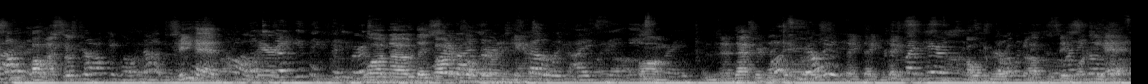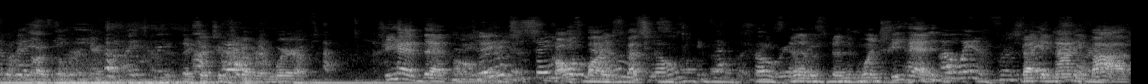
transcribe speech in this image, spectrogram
something. Oh, my sister? Talking or not. She had, Oh, Well, don't you think the first? Well, no, they thought it was word I ovarian learned to cancer. spell was I C um, right? and that's what they did. Really? They, they, Because they my parents used to opened her go up when to see what she had, but they thought it was ovarian cream. cancer. Ice cream. They said she was covered everywhere. She had that, um, Maybe it's the caused by now, asbestos. no? Exactly. Oh, And it really? was, and when she had it, Oh, wait a minute. back in ninety-five,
